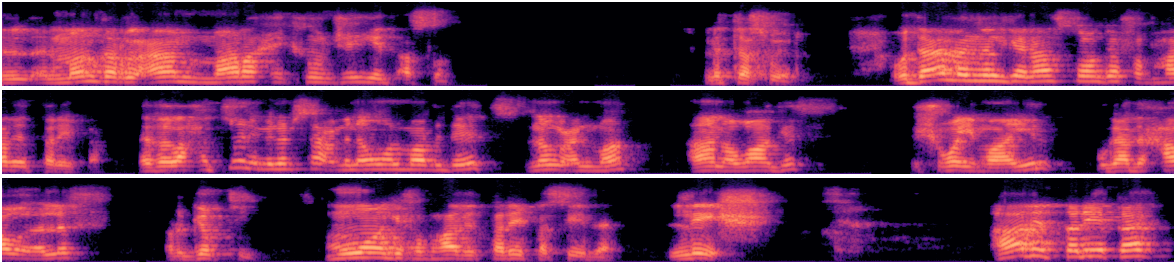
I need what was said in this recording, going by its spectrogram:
المنظر العام ما راح يكون جيد أصلا للتصوير. ودائما نلقى ناس توقف بهذه الطريقة. إذا لاحظتوني من نفس من أول ما بديت نوعا ما أنا واقف شوي مايل وقاعد أحاول ألف رقبتي. مو واقف بهذه الطريقة سيدة. ليش؟ هذه الطريقة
